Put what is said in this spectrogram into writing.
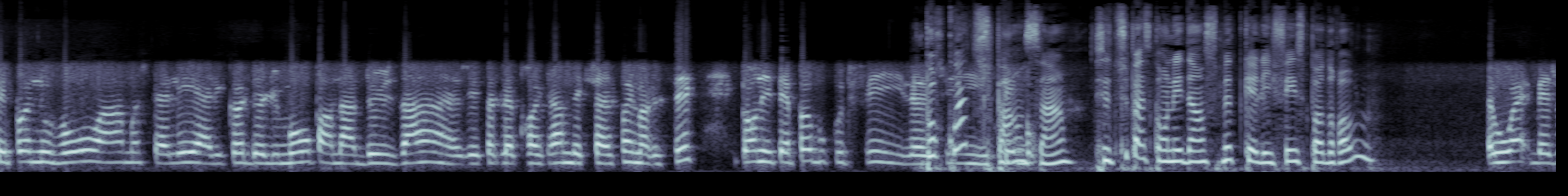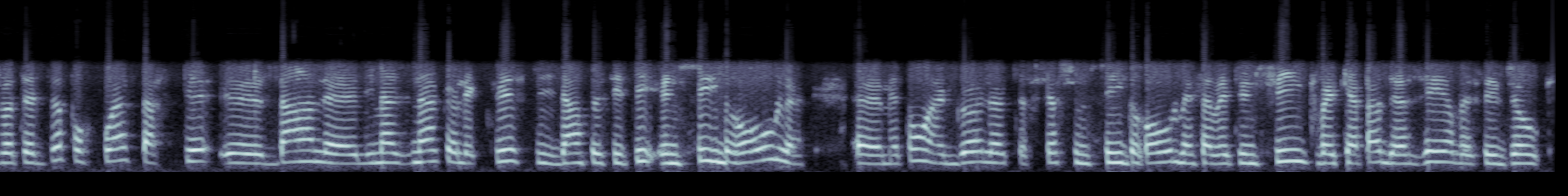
c'est pas nouveau. Hein. Moi, j'étais allée à l'école de l'humour pendant deux ans. Euh, J'ai fait le programme d'excellence humoristique. Puis on n'était pas beaucoup de filles. là. Pourquoi tu penses, hein? C'est-tu parce qu'on est dans ce mythe que les filles, c'est pas drôle? Ouais, ben je vais te le dire pourquoi. Parce que euh, dans l'imaginaire collectif puis dans la société, une fille drôle, euh, mettons un gars là, qui recherche une fille drôle, ben ça va être une fille qui va être capable de rire de ses jokes.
